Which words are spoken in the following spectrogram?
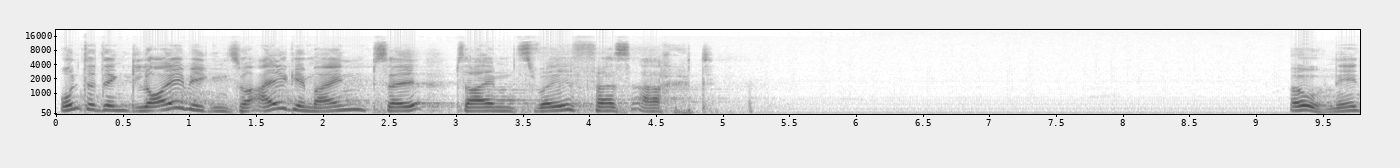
Unter den Gläubigen, so allgemein, Psalm 12, Vers 8. Oh, nee,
